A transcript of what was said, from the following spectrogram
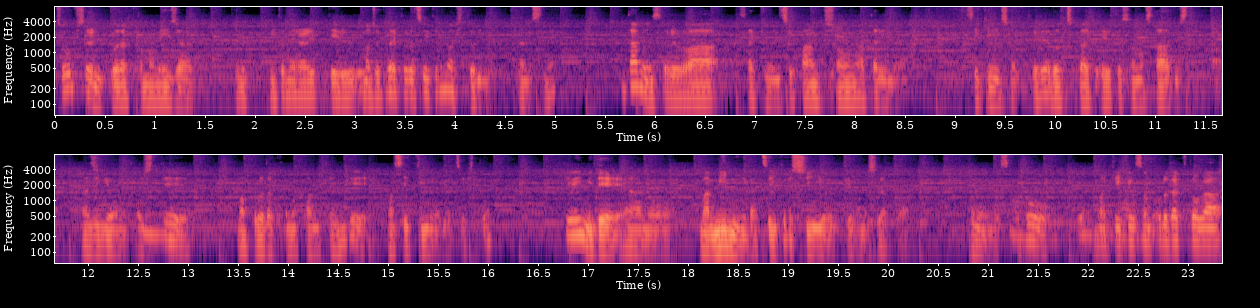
一応オフィシャルにプロダクトマネージャー認められている、まあ、ジョブタイトルがついてるのは1人なんですね。多分それはさっきの1ファンクションあたりの責任者っていうよりはどっちかっていうとそのサービスとか、まあ、事業に対して、まあ、プロダクトの観点で、まあ、責任を持つ人っていう意味であの、まあ、ミニがついてる CEO っていう話だとは思うんですけど、まあ、結局そのプロダクトが、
